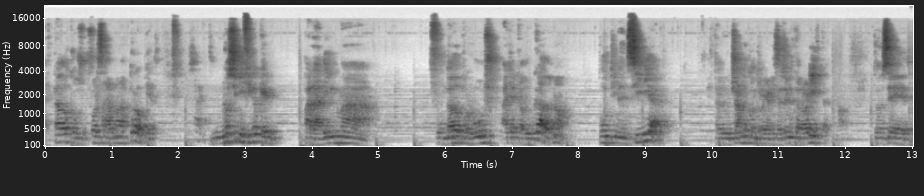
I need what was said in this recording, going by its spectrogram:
a estados con sus fuerzas armadas propias. Exacto. No significa que el paradigma fundado por Bush haya caducado, no. Putin en Siria está luchando contra organizaciones terroristas. ¿no? Entonces,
